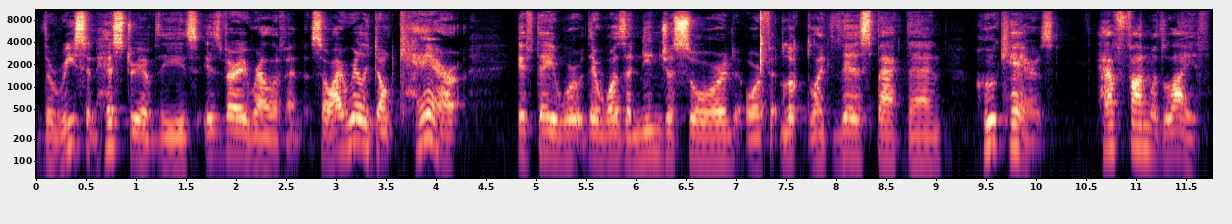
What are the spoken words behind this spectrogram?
the recent history of these is very relevant. So I really don't care if they were there was a ninja sword or if it looked like this back then. Who cares? Have fun with life.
